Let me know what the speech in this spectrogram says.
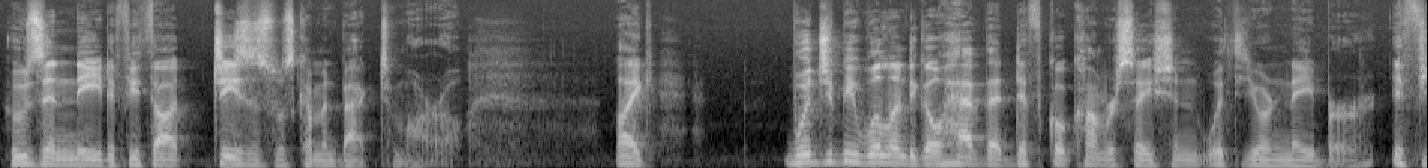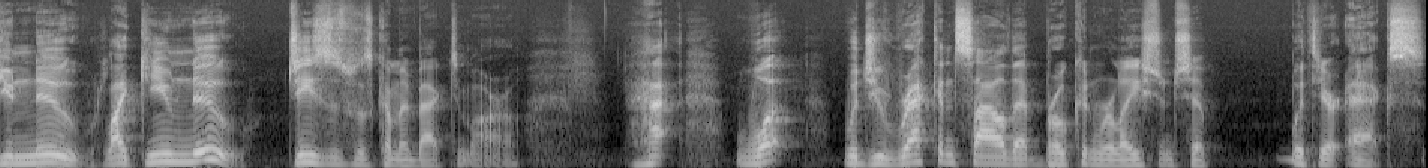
who's in need if you thought Jesus was coming back tomorrow? Like, would you be willing to go have that difficult conversation with your neighbor if you knew, like you knew, Jesus was coming back tomorrow? How, what would you reconcile that broken relationship with your ex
